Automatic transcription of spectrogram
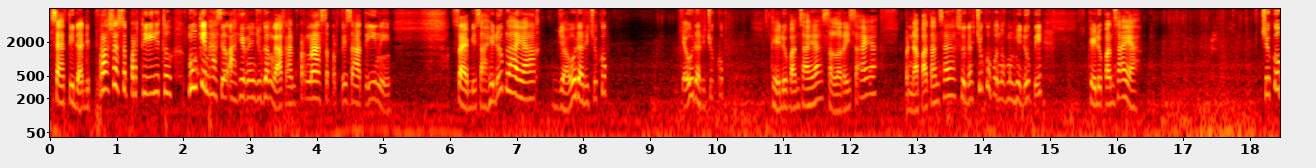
saya tidak diproses seperti itu, mungkin hasil akhirnya juga nggak akan pernah seperti saat ini saya bisa hidup layak jauh dari cukup. Jauh dari cukup. Kehidupan saya salary saya pendapatan saya sudah cukup untuk menghidupi kehidupan saya. Cukup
